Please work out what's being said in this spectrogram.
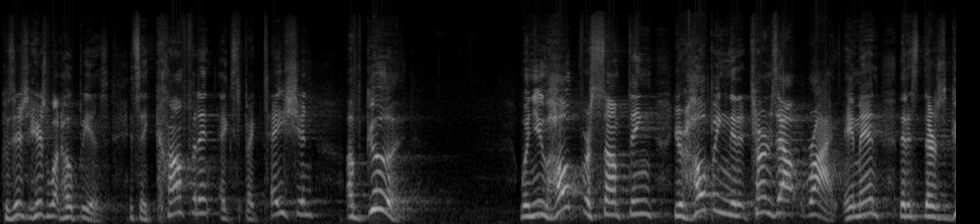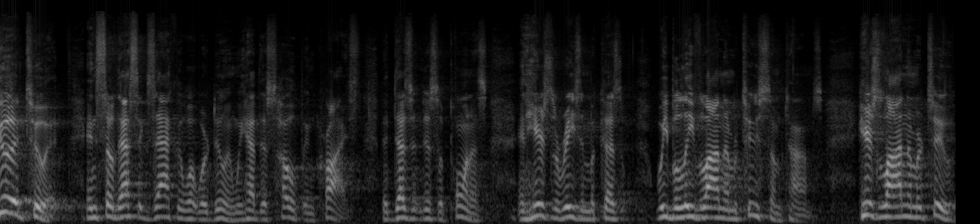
because here's, here's what hope is it's a confident expectation of good. When you hope for something, you're hoping that it turns out right. Amen? That there's good to it. And so that's exactly what we're doing. We have this hope in Christ that doesn't disappoint us. And here's the reason because we believe lie number two sometimes. Here's lie number two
